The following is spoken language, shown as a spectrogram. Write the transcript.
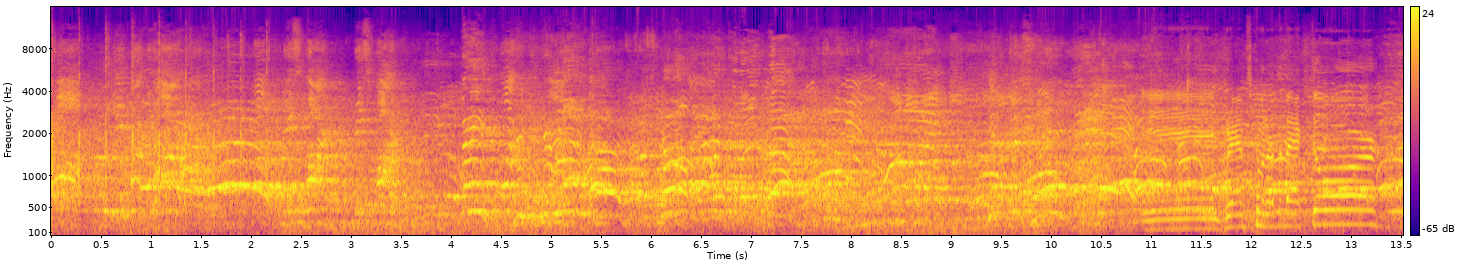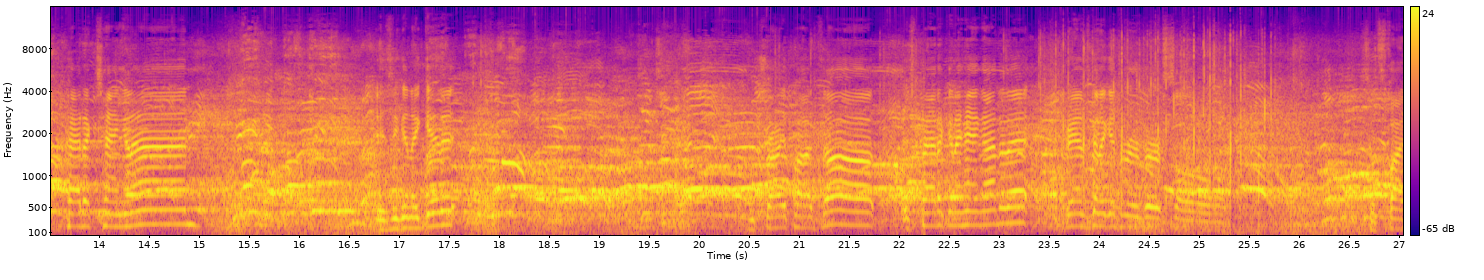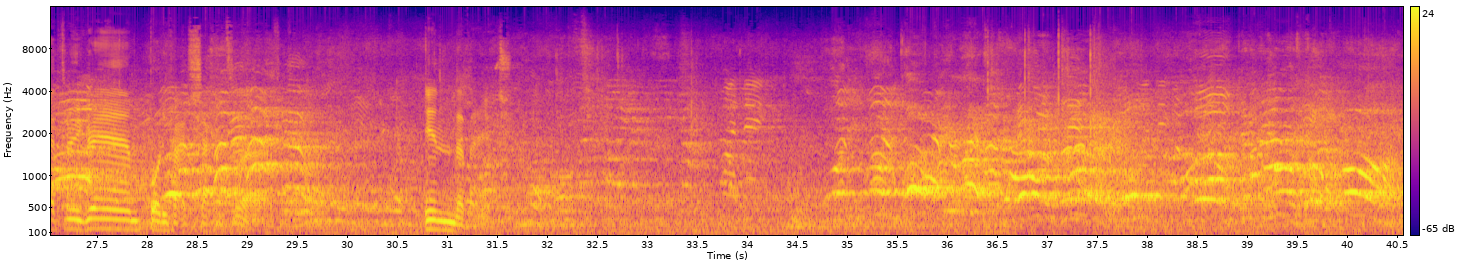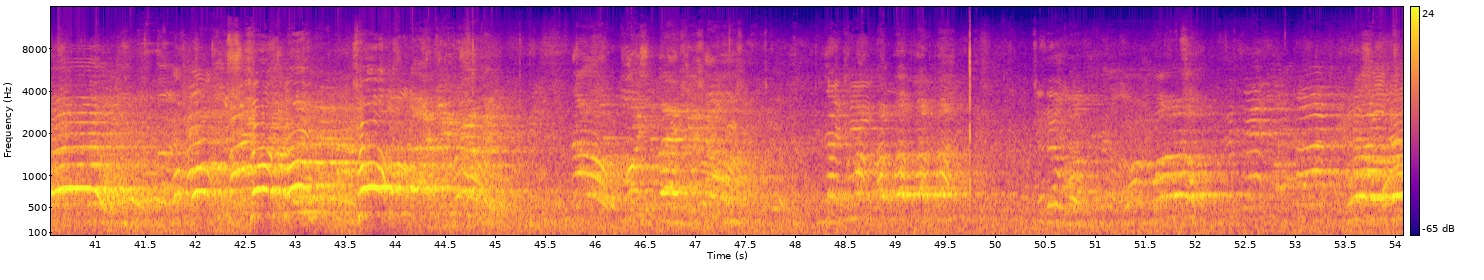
Nate, get your hands out. No, And Graham's coming out the back door. Paddock's hanging on. Is he gonna get it? The tripod's up. Is Paddock gonna hang on to that? Graham's gonna get the reversal. So it's 5-3 Graham, 45 seconds left in the match.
